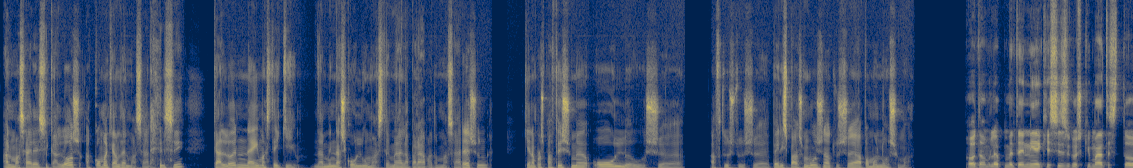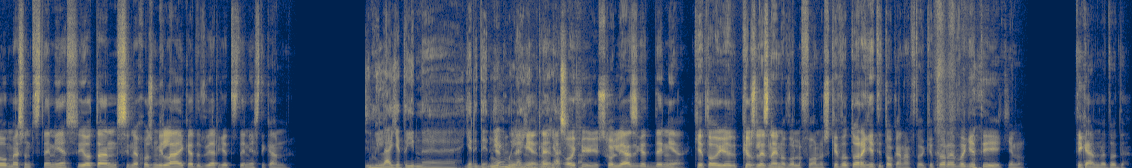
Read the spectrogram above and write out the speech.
αν μας αρέσει καλώς, ακόμα και αν δεν μας αρέσει, καλό είναι να είμαστε εκεί. Να μην ασχολούμαστε με άλλα πράγματα που μας αρέσουν και να προσπαθήσουμε όλους ε, αυτούς τους ε, περισπασμούς να τους ε, απομονώσουμε. Όταν βλέπουμε ταινία και σύζυγος κοιμάται στο μέσο της ταινίας ή όταν συνεχώς μιλάει κατά τη διάρκεια της ταινίας, τι κάνουμε; Μιλάει για την, ε, για την ταινία για ή μιλάει ταινία, για την ναι, ναι, Όχι, σχολιάζει για την ταινία. Και το ποιος λες να είναι ο δολοφόνος; Και εδώ τώρα γιατί το έκανα αυτό; Και τώρα εδώ γιατί εκείνο; τι κάνουμε τότε;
